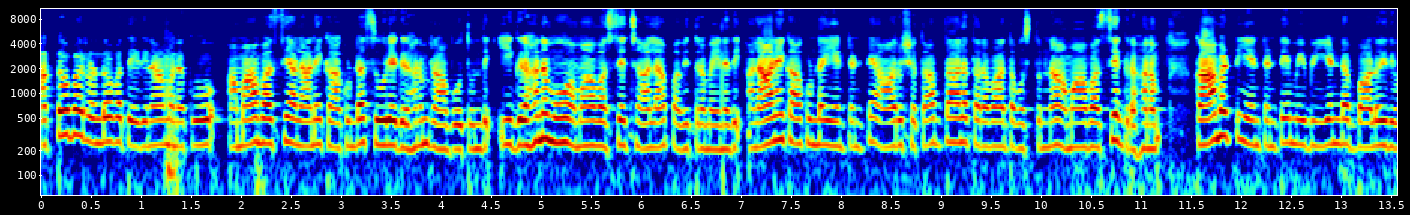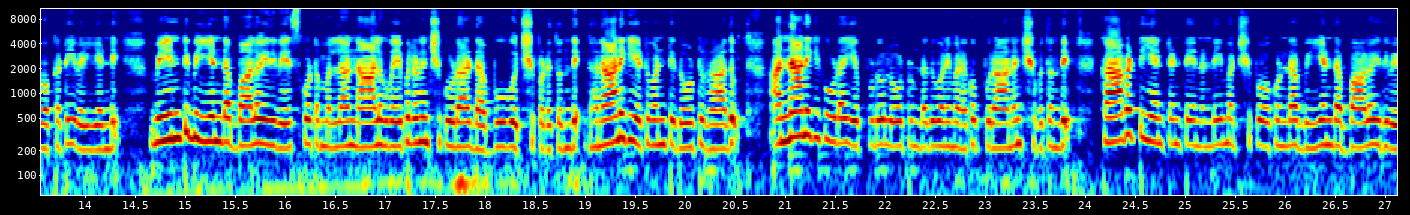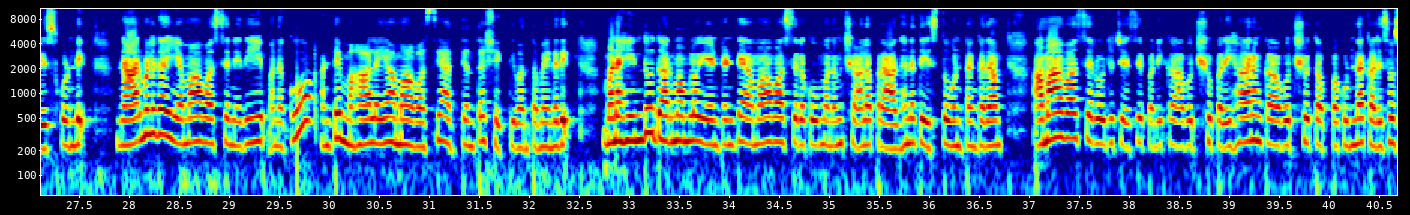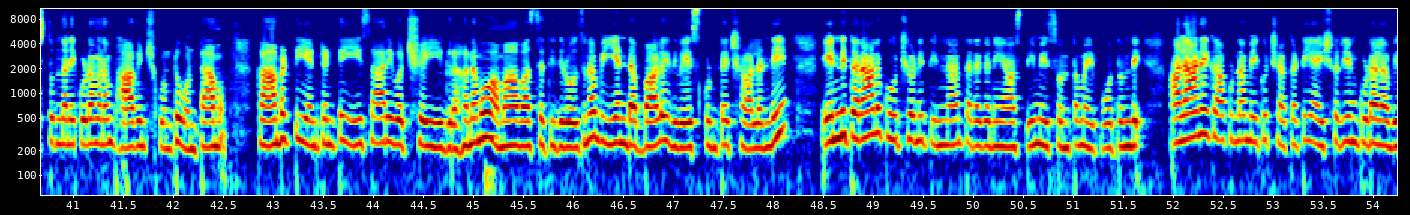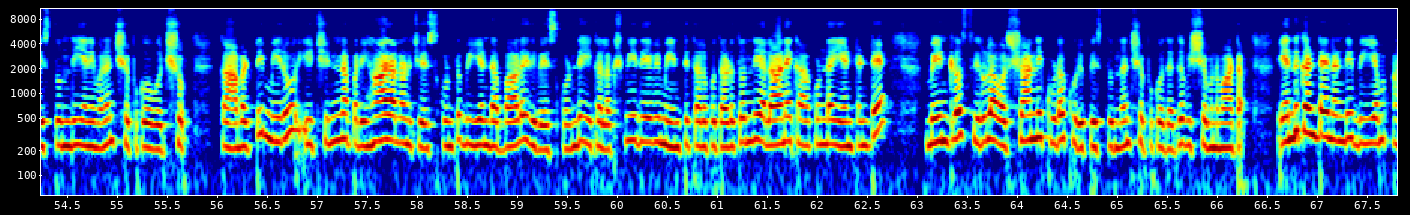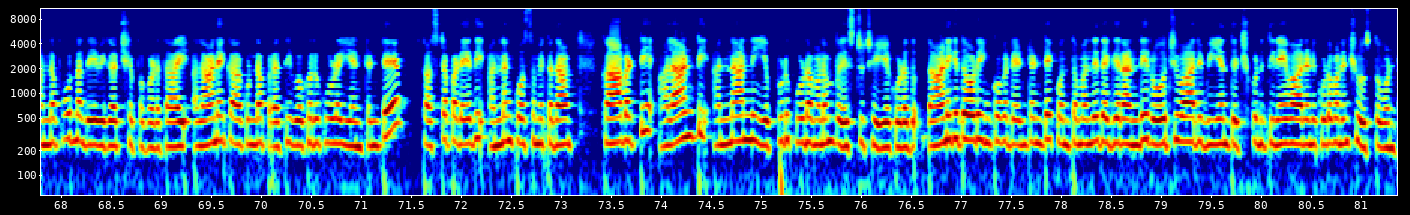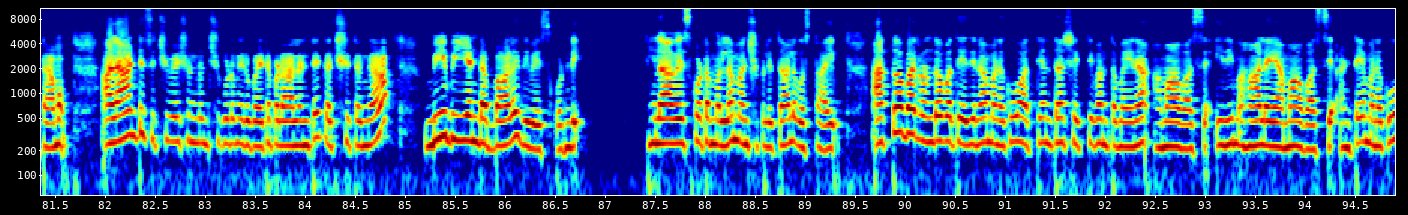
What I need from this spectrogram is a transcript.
October రెండవ తేదీన మనకు అమావాస్య అలానే కాకుండా సూర్యగ్రహణం రాబోతుంది. ఈ గ్రహణము అమావాస్య చాలా పవిత్రమైనది. అలానే కాకుండా ఏంటంటే ఆరు శతాబ్దాల తర్వాత వస్తున్న అమావాస్య గ్రహణం. కాబట్టి ఏంటంటే మీ బియ్యం డబ్బాలో ఇది ఒకటి వెయ్యండి మీ ఇంటి బియ్యం డబ్బాలో ఇది వేసుకోవటం వల్ల నాలుగు వైపుల నుంచి కూడా డబ్బు వచ్చి పడుతుంది. ధనానికి ఎటువంటి లోటు రాదు. అన్నానికి కూడా ఎప్పుడూ లోటు ఉండదు అని మనకు పురాణం చెబుతుంది. కాబట్టి ఏంటంటేనండి మర్చిపోకుండా బియ్యం డబ్బాలో ఇది వేసుకోండి. నార్మల్గా ఈ అమావాస్య అనేది మనకు అంటే మహాలయ అమావాస్య అత్యంత శక్తివంతమైనది. మన హిందూ ధర్మంలో ఏంటంటే అమావాస్యలకు మనం చాలా ప్రాధాన్యత ఇస్తూ ఉంటాం కదా. అమావాస్య రోజు చేసే పని కావచ్చు పరిహారం కావచ్చు తప్పకుండా కలిసి వస్తుందని కూడా మనం భావించుకుంటూ ఉంటాము. కాబట్టి ఏంటంటే ఈసారి వచ్చే ఈ గ్రహణము అమావాస్య తిథి రోజున బియ్యం డబ్బాలు ఇది వేసుకుంటే చాలండి. ఎన్ని తరాలు కూర్చొని తిన్నా తరగని ఆస్తి మీ సొంతం అయిపోతుంది అలానే కాకుండా మీకు చక్కటి ఐశ్వర్యం కూడా లభిస్తుంది అని మనం చెప్పుకోవచ్చు. కాబట్టి మీరు ఈ చిన్న పరిహారాలను చేసుకుంటూ బియ్యం డబ్బాలు ఇది వేసుకోండి. ఇక లక్ష్మీదేవి మీ ఇంటి తలుపు తడుతుంది. అలానే కాకుండా ఏంటంటే మీ ఇంట్లో సిరుల వర్షాన్ని కూడా కురిపిస్తుందని చెప్పుకోదగ్గ విషయం అనమాట ఎందుకంటేనండి బియ్యం అన్నపూర్ణ దేవిగా చెప్పబడతాయి. అలానే కాకుండా ప్రతి ఒక్కరు కూడా ఏంటంటే కష్టపడేది అన్నం కోసమే కదా. కాబట్టి అలాంటి అన్నాన్ని ఎప్పుడు కూడా మనం వేస్ట్ చేయకూడదు. దానికి తోడు ఇంకొకటి ఏంటంటే కొంతమంది దగ్గర అండి రోజువారీ బియ్యం తెచ్చుకొని తినేవారిని కూడా మనం చూస్తూ ఉంటాము. అలాంటి సిచ్యువేషన్ నుంచి కూడా మీరు బయటపడాలంటే ఖచ్చితంగా మీ బియ్యం డబ్బాలు ఇది వేసుకోండి. ఇలా వేసుకోవటం వల్ల మంచి ఫలితాలు వస్తాయి. అక్టోబర్ రెండవ తేదీన మనకు అత్యంత శక్తివంతమైన అమావాస్య. ఇది మహాలయ అమావాస్య. అంటే మనకు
